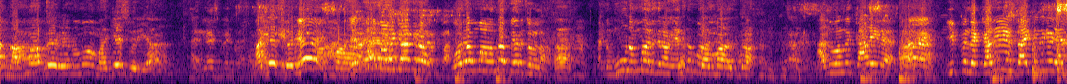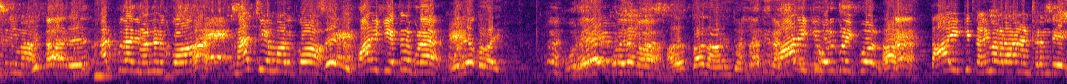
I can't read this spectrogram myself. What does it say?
உங்க அம்மா பேர் என்னமோ மகேஸ்வரியா? மகேஸ்வரி? ஒரு அம்மா தான் பேர் சொல்லலாம். அந்த மூணு அம்மா இருக்கிறாங்க எந்த அம்மா அதுதான் அது வந்து காலையில ஆ. இப்ப இந்த கதையில என் தாய் தந்தைகள் யார் தெரியுமா? அற்புதாதி மன்னனுக்கும். நாச்சி அம்மாளுக்கும். பானைக்கு எத்தனை கூட ஒரே குழாய் ஒரே? அதைத்தான் நானும் சொன்னேன் வாழைக்கு ஒரு குலை போல். தாய்க்கு தலைமகளாக நான் பிறந்தேன்.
